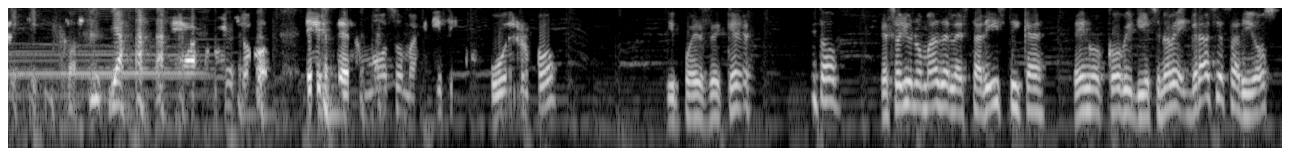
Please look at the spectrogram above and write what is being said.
ya. este hermoso, magnífico cuerpo. Y pues, ¿de qué? Que soy uno más de la estadística. Tengo COVID-19. Gracias a Dios,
